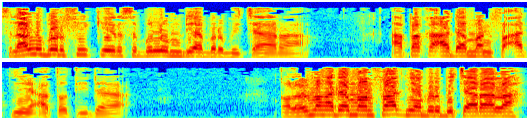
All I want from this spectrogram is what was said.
selalu berpikir sebelum dia berbicara apakah ada manfaatnya atau tidak. Kalau memang ada manfaatnya berbicaralah,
